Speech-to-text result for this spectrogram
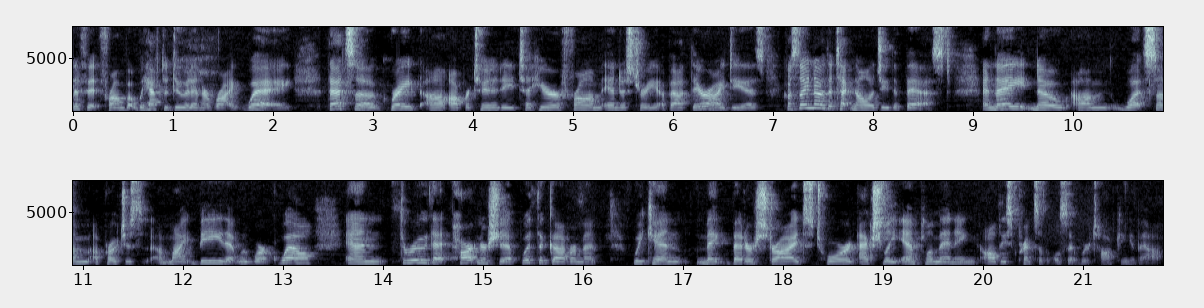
benefit from, but we have to do it in a right way. That's a great uh, opportunity to hear from industry about their ideas because they know the technology the best and they know um, what some approaches might be that would work well. And through that partnership with the government, we can make better strides toward actually implementing all these principles that we're talking about.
